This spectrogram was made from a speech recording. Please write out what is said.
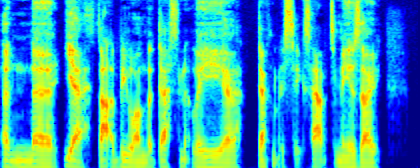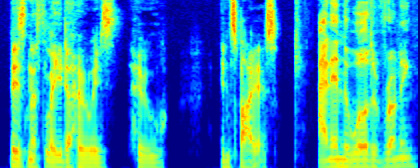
And uh, yeah, that would be one that definitely, uh, definitely sticks out to me as a business leader who is, who inspires. And in the world of running?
